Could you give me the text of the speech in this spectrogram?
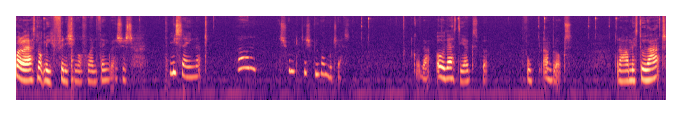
By the way, that's not me finishing off or anything, that's just me saying that. Um, should, there should be one more chest. Got that. Oh, there's the eggs, but oh, and blocks. Don't know how I missed all that.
